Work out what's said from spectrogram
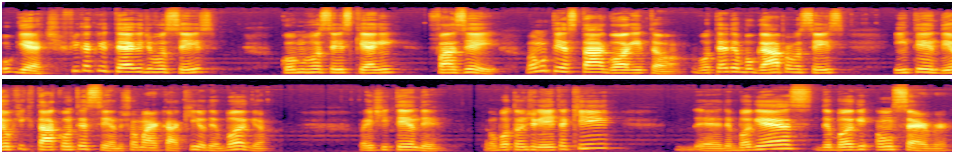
o get. Fica a critério de vocês como vocês querem fazer aí. Vamos testar agora então. Vou até debugar para vocês entender o que está acontecendo. Deixa eu marcar aqui o debug para a gente entender. Então, o botão direito aqui, é, debug as, debug on server.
